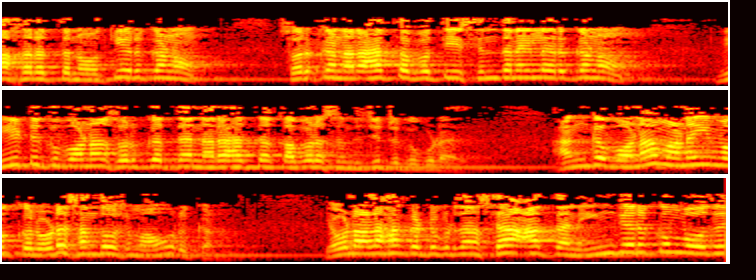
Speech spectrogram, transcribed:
ஆகரத்தை நோக்கி இருக்கணும். சொர்க்க நரகத்தை பத்தி சிந்தனையில இருக்கணும். வீட்டுக்கு போனா சொர்க்கத்தை நரகத்தை கபரை சிந்திச்சுட்டு இருக்க கூடாது. அங்க போனா மனைவி மக்களோட சந்தோஷமாகவும் இருக்கணும். எவ்வளவு அழகா கற்றுக் கொடுத்தான். சாத்தன் இங்க இருக்கும் போது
